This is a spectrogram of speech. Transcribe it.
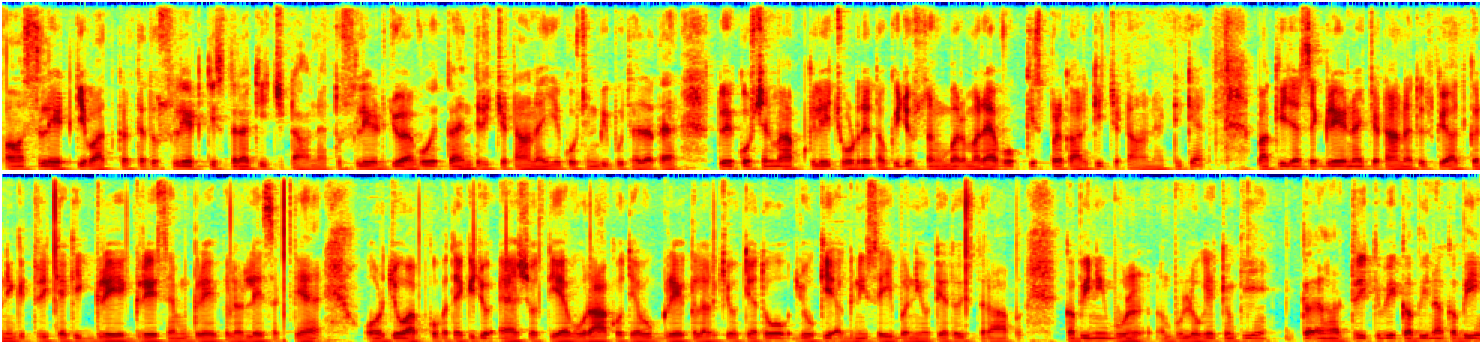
स्लेट की बात करते हैं तो स्लेट किस तरह की चट्टान है? तो स्लेट जो है वो एक केंद्रित चट्टान है, ये क्वेश्चन भी पूछा जाता है। तो ये क्वेश्चन मैं आपके लिए छोड़ देता हूँ कि जो संगमरमर है, वो किस प्रकार की चट्टान है, ठीक है? बाकी जैसे ग्रे नाइट चट्टान है तो इसको याद करने की ट्रिक है कि ग्रे ग्रे से हम ग्रे कलर ले सकते हैं। और जो आपको पता है कि जो ऐश होती है, वो राख होती है, वो ग्रे कलर की होती है तो जो कि अग्नि से ही बनी होती है। तो इस तरह आप कभी नहीं भूल, भूलोगे क्योंकि ट्रिक भी कभी ना कभी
